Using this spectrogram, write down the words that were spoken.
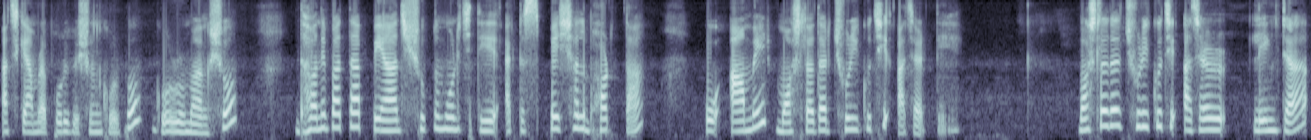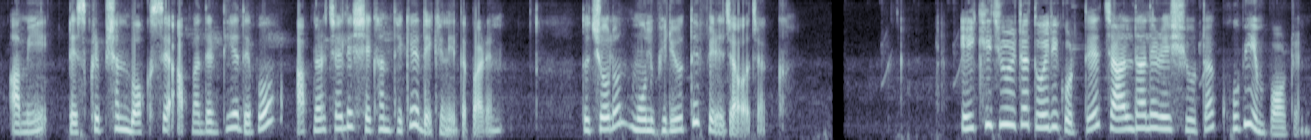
আজকে আমরা পরিবেশন করব গরুর মাংস, ধনেপাতা, পেঁয়াজ, শুকনো মরিচ দিয়ে একটা স্পেশাল ভর্তা ও আমের মশলাদার ছুরিকুচি আচার দিয়ে। মশলাদার ছুরিকুচি আচার লিঙ্কটা আমি ডেসক্রিপশন বক্সে আপনাদের দিয়ে দেব। আপনারা চাইলে সেখান থেকে দেখে নিতে পারেন। তো চলুন মূল ভিডিওতে ফিরে যাওয়া যাক। এই খিচুড়িটা তৈরি করতে চাল ডালের রেশিওটা খুবই ইম্পর্ট্যান্ট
